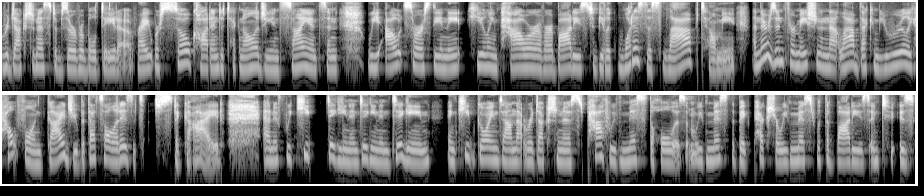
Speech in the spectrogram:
reductionist observable data, right? We're so caught into technology and science, and we outsource the innate healing power of our bodies to be like, what does this lab tell me? And there's information in that lab that can be really helpful and guide you, but that's all it is. It's just a guide. And if we keep digging and digging and digging and keep going down that reductionist path, we've missed the holism. We've missed the big picture. We've missed what the body is into is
